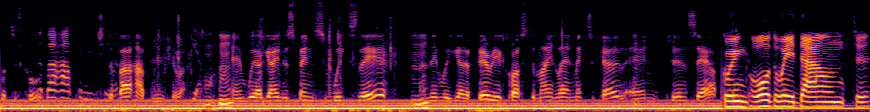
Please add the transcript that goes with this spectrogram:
what's it called? The Baja Peninsula. The Baja Peninsula. Yeah. Mhm. And we are going to spend some weeks there, Mhm. and then we go to ferry across to mainland Mexico and turn south. Going all the way down to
